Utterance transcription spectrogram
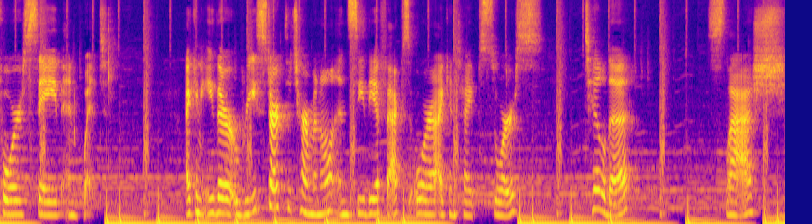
for save and quit. I can either restart the terminal and see the effects, or I can type source tilde slash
